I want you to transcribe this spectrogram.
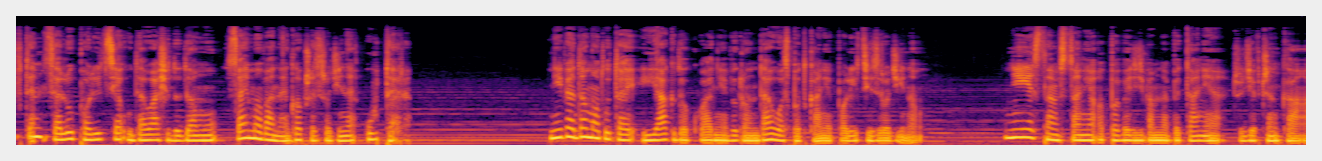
W tym celu policja udała się do domu zajmowanego przez rodzinę Uter. Nie wiadomo tutaj, jak dokładnie wyglądało spotkanie policji z rodziną. Nie jestem w stanie odpowiedzieć Wam na pytanie, czy dziewczynka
